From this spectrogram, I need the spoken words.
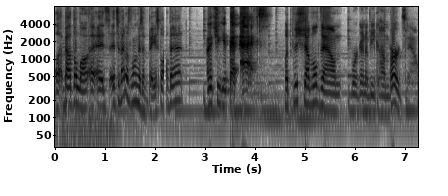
uh, about the long. Uh, it's it's about as long as a baseball bat. Why don't you get that axe? Put the shovel down. We're gonna become birds now.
